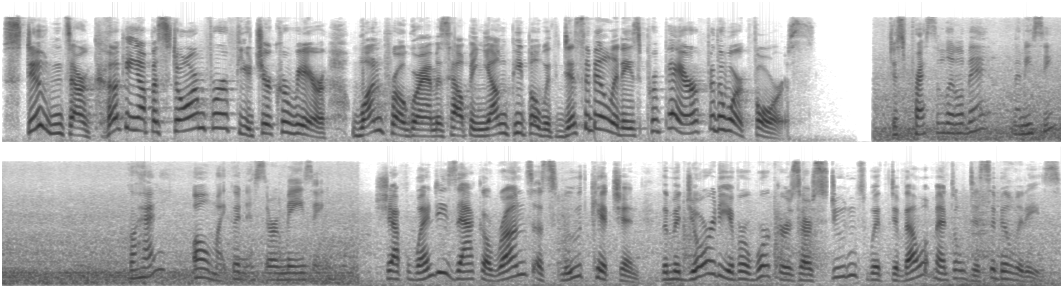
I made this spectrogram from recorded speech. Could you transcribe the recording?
Students are cooking up a storm for a future career. One program is helping young people with disabilities prepare for the workforce. Just press a little bit. Let me see. Go ahead. Oh my goodness, they're amazing. Chef Wendy Zacka runs a smooth kitchen. The majority of her workers are students with developmental disabilities.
